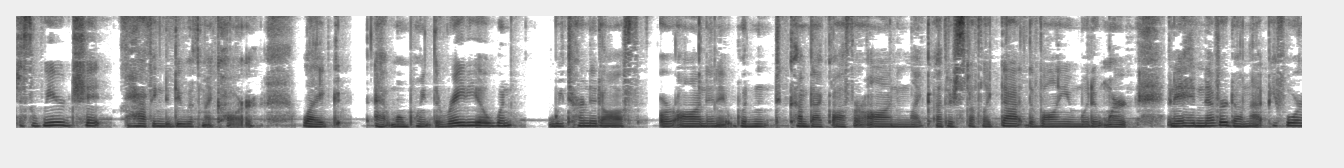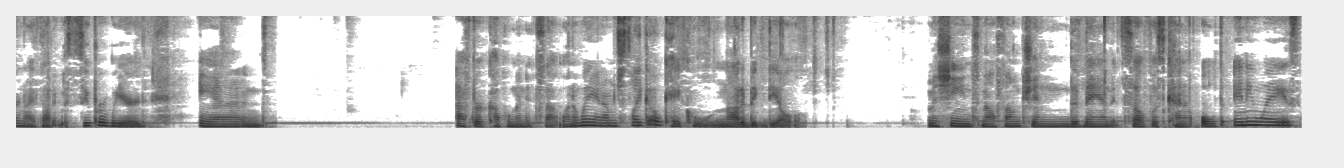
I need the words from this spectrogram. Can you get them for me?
just weird shit having to do with my car. Like at one point the radio when we turned it off or on and it wouldn't come back off or on and like other stuff like that, the volume wouldn't work. And it had never done that before and I thought it was super weird and after a couple minutes that went away and I'm just like, okay, cool, not a big deal machines malfunction. The van itself was kind of old, anyways.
